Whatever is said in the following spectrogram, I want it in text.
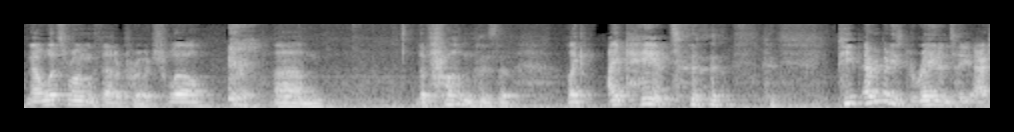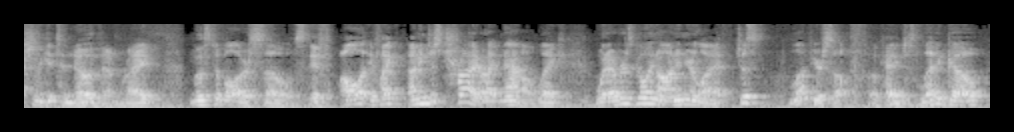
Now, what's wrong with that approach? Well, um, the problem is that, like, I can't. everybody's great until you actually get to know them, right? Most of all ourselves. If all, if I, I mean, just try right now. Like, whatever's going on in your life, just love yourself, okay? Just let it go.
